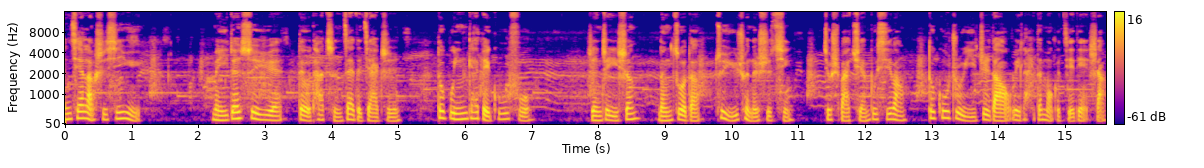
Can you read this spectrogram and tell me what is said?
陈谦老师心语：每一段岁月都有它存在的价值，都不应该被辜负。人这一生能做的最愚蠢的事情，就是把全部希望都孤注一掷到未来的某个节点上，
